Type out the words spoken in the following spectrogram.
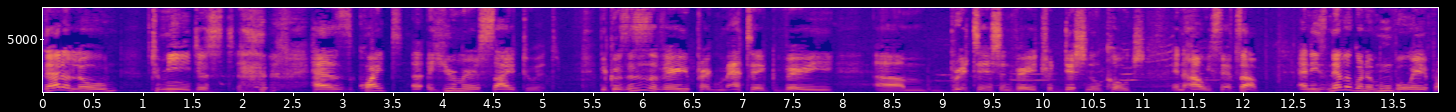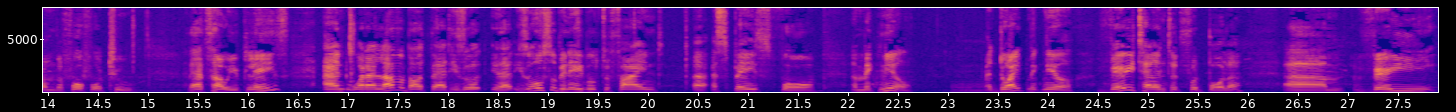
that alone, to me, just has quite a, a humorous side to it, because this is a very pragmatic, very um, British and very traditional coach in how he sets up, and he's never going to move away from the four-four-two. That's how he plays. And what I love about that is that he's also been able to find uh, a space for a McNeil, a Dwight McNeil, very talented footballer, um, very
